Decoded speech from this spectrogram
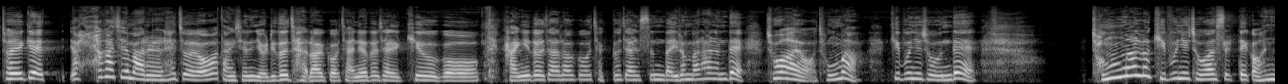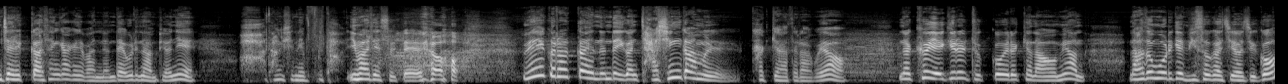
저에게 여러 가지 말을 해줘요. 당신은 요리도 잘하고 자녀도 잘 키우고 강의도 잘하고 책도 잘 쓴다 이런 말 하는데 좋아요. 정말 기분이 좋은데 정말로 기분이 좋았을 때가 언제일까 생각해 봤는데 우리 남편이 아, 당신 예쁘다 이 말 했을 때예요. 왜 그럴까 했는데 이건 자신감을 갖게 하더라고요. 그 얘기를 듣고 이렇게 나오면 나도 모르게 미소가 지어지고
